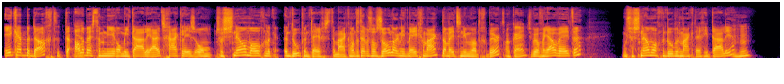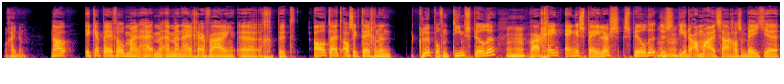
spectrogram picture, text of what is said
ik heb bedacht... de allerbeste manier om Italië uit te schakelen... is om zo snel mogelijk een doelpunt tegen ze te maken. Want dat hebben ze al zo lang niet meegemaakt. Dan weten ze niet meer wat er gebeurt. Oké. Dus ik wil van jou weten... je moet zo snel mogelijk een doelpunt maken tegen Italië. Mhm. Wat ga je doen? Nou, ik heb even op mijn, mijn mijn eigen ervaring eh, geput. Altijd als ik tegen een club of een team speelde... waar geen enge spelers speelden... dus Mhm. die er allemaal uitzagen als een beetje...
